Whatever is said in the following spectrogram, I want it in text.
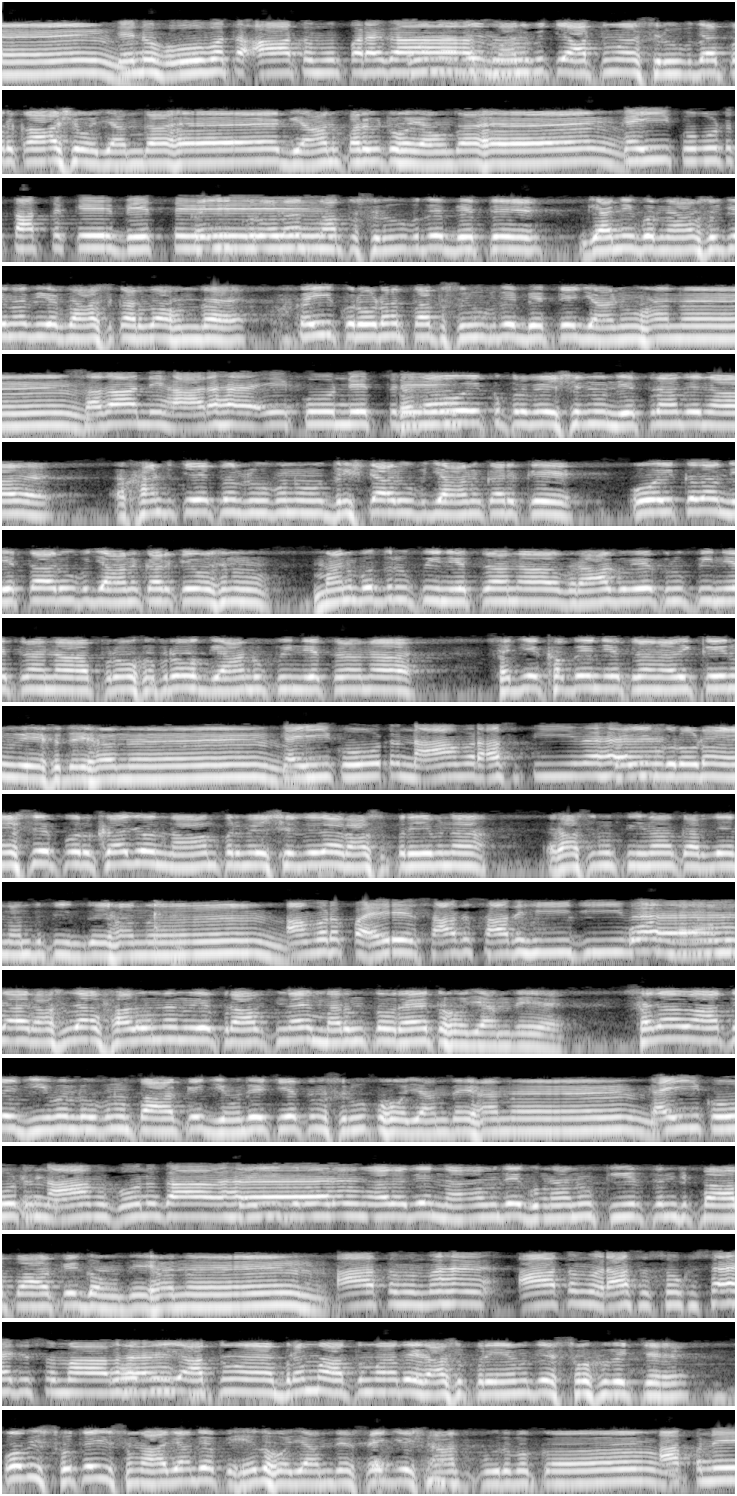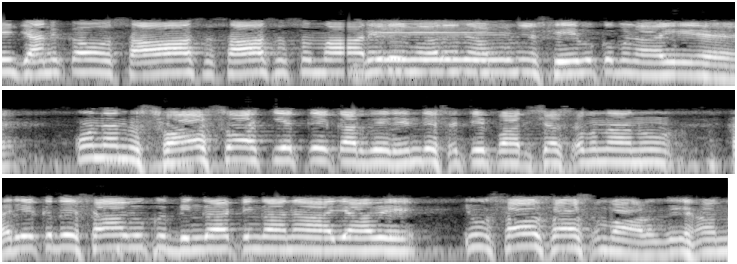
ਤਿਨ ਹੋਵਤ ਆਤਮ ਉਹਨਾਂ ਦੇ ਮਨ ਵਿੱਚ ਆਤਮਾ ਸਰੂਪ ਦਾ ਪ੍ਰਕਾਸ਼ ਹੋ ਜਾਂਦਾ ਹੈ ਗਿਆਨ ਪ੍ਰਗਟ ਹੋ ਆਉਂਦਾ ਹੈ। ਕਈ ਕੋਟ ਤਤ ਕੇ ਬੇਤੇ। ਕਈ ਕਰੋੜਾਂ ਤਤ ਸਰੂਪ ਦੇ ਬੇਟੇ ਗਿਆਨੀ ਗੁਰੂ ਨਾਨਕ ਸਾਹਿਬ ਜੀ ਉਹਨਾਂ ਦੀ ਅਰਦਾਸ ਕਰਦਾ ਹੁੰਦਾ ਹੈ। ਕਈ ਕਰੋੜਾਂ ਤਤ ਸਰੂਪ ਦੇ ਬੇਟੇ ਜਾਣੂ ਹਨ। ਸਦਾ ਨਿਹਾਰ ਹੈ ਏਕੋ ਨੇਤਰੇ। ਸਦਾ ਉਹ ਇੱਕ ਪਰਮੇਸ਼ਰ ਨੂੰ ਨੇਤਰਾਂ ਦੇ ਨਾਲ ਅਖੰਡ ਚੇਤਨ ਰੂਪ ਨੂੰ ਦ੍ਰਿਸ਼ਟਾ ਰੂਪ ਜਾਣ ਕਰਕੇ ਉਹ ਇੱਕ ਦਾ ਨੇਤਾ ਰੂਪ ਜਾਣ ਕਰਕੇ ਉਸ ਨੂੰ ਮਨ ਬੁੱਧ ਰੂਪੀ ਨੇਤਰਾਂ ਨਾਲ ਵਿਰਾਗ ਵੇਖ ਰੂਪੀ ਨੇਤਰਾਂ ਨਾਲ ਪ੍ਰੋਖ ਅਪਰੋਖ ਗਿਆਨ ਰੂਪੀ ਨੇਤਰਾਂ ਨਾਲ ਸੱਜੇ ਖੱਬੇ ਨੇਤਰਾਂ ਨਾਲ ਇੱਕੇ ਨੂੰ ਵੇਖਦੇ ਹਨ। ਕਈ ਕੋਟ ਨਾਮ ਰਸ ਪੀਵਹਿ ਕਈ ਕਰੋੜਾਂ ਐਸੇ ਪੁਰਖ ਆ ਜੋ ਨਾਮ ਪਰਮੇਸ਼ਰ ਦੇ ਦਾ ਰਸ ਪ੍ਰੇਮ ਨਾਲ ਰਸ ਨੂੰ ਪੀਣਾ ਕਰਦੇ ਆਨੰਦ ਪੀਂਦੇ ਹਨ। ਅਮਰ ਭਏ ਸਦ ਸਦ ਹੀ ਜੀਵੈ। ਨਾਮ ਦਾ ਰਸ ਦਾ ਫਲ ਉਹਨਾਂ ਨੂੰ ਇਹ ਪ੍ਰਾਪਤ ਹੁੰਦਾ ਹੈ ਮਰਨ ਤੋਂ ਰਹਿਤ ਹੋ ਜਾਂਦੇ ਹੈ। ਸਦਾ ਵਾਸਤੇ ਜੀਵਨ ਰੂਪ ਨੂੰ ਪਾ ਕੇ ਜਿਉਂਦੇ ਚੇਤਨ ਸਰੂਪ ਹੋ ਜਾਂਦੇ ਹਨ। ਕਈ ਕੋਟ ਨਾਮ ਗੁਣ ਕਈ ਗਾਵਹਿ ਮਹਾਰਾਜ ਦੇ ਨਾਮ ਦੇ ਗੁਣਾਂ ਨੂੰ ਕੀਰਤਨ ਚ ਪਾ ਪਾ ਕੇ ਗਾਉਂਦੇ ਹਨ। ਆਤਮ ਮਹਿ ਆਤਮ ਰਸ ਸੁਖ ਸਹਿਜ ਉਹ ਸਮਾਵਹਿ ਜਿਹੜੀ ਆਤਮਾ ਬ੍ਰਹਮ ਆਤਮਾ ਦੇ ਰਸ ਪ੍ਰੇਮ ਦੇ ਸੁਖ ਵਿੱਚ ਉਹ ਵੀ ਸੁਤੇ ਹੀ ਸਮਾ ਜਾਂਦੇ ਭੇਦ ਹੋ ਜਾਂਦੇ ਸਹਿਜੇ ਸ਼ਾਂਤ ਪੂਰਵਕ। ਆਪਣੇ ਜਨ ਕੋ ਸਾਸ ਸਾਸ ਜਿਹੜੇ ਸਮਾਰੇ। ਨੇ ਆਪਣੇ ਸੇਵਕ ਬਣਾਏ ਹੈ ਉਹਨਾਂ ਨੂੰ ਸਵਾਸ ਸਵਾਸ ਚੇਤੇ ਕਰਦੇ ਰਹਿੰਦੇ ਸੱਚੇ ਪਾਤਸ਼ਾਹ ਸਭਨਾਂ ਨੂੰ। ਹਰ ਇੱਕ ਦੇ ਸਾਹ ਕੋਈ ਬਿੰਗਾ ਟਿੰਗਾ ਨਾ ਆ ਜਾਵੇ ਇਉਂ ਸਾਹ ਸਾਹ ਸੰਭਾਲਦੇ ਹਨ।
